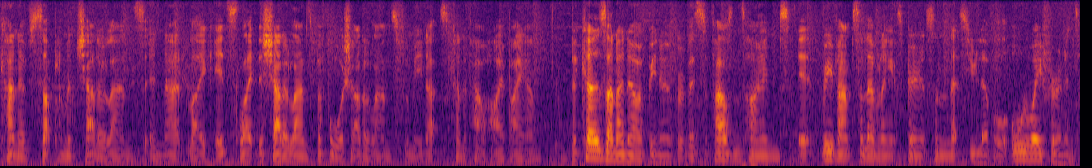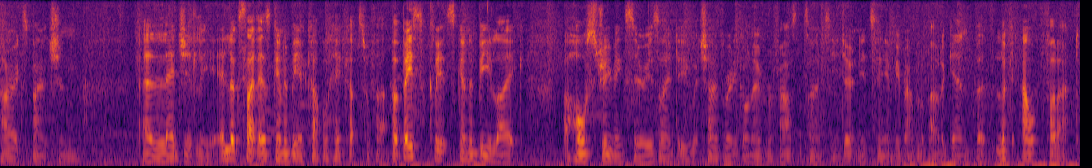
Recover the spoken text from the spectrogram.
kind of supplement Shadowlands in that like it's like the Shadowlands before Shadowlands for me. That's kind of how hype I am. Because, and I know I've been over this a thousand times, it revamps the leveling experience and lets you level all the way through an entire expansion. Allegedly, it looks like there's going to be a couple hiccups with that, but basically it's going to be like a whole streaming series I do, which I've already gone over a thousand times, so you don't need to hear me ramble about again. But look out for that.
